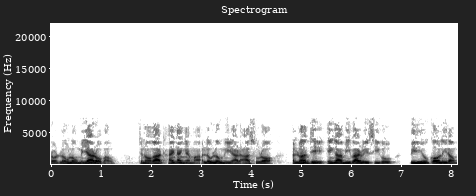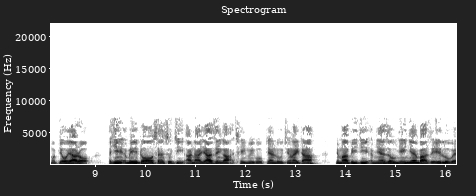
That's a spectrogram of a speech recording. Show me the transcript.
တော့ လုံးလုံးမရတော့ပါဘူး။ကျွန်တော်က ထိုင်းနိုင်ငံမှာ အလုပ်လုပ်နေရတာဆိုတော့ အလွမ်းပြေ အိမ်က မိဘတွေဆီကို ဗီဒီယိုကောလေးတောင် မပြောရတော့ အရင် အမေ ဒေါ်အောင်ဆန်းစုကြည် အာဏာရစဉ်က အချိန်တွေကို ပြန်လိုချင်လိုက်တာ။မြန်မာပြည်ကြီး အမြန်ဆုံး ငြိမ်းချမ်းပါစေလို့ပဲ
